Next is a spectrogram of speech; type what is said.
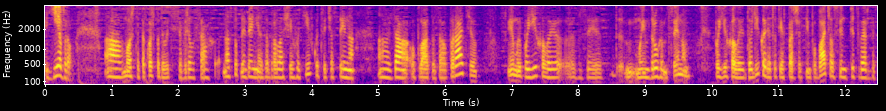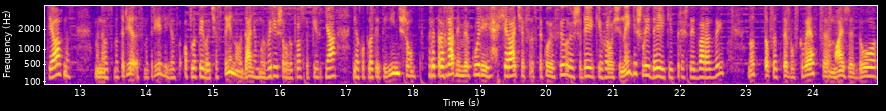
євро. А, Можете також подивитися в рілсах. Наступний день я забрала ще готівку. Це частина е, за оплату за операцію. І ми поїхали з е, моїм другим сином. Поїхали до лікаря. Тут я вперше з ним побачилась. Він підтвердив діагноз. Мене осмотрели, я оплатила частину. Далі ми вирішували просто півдня, як оплатити іншу. Ретроградний Меркурій херачив з такою силою, що деякі гроші не дійшли, деякі прийшли два рази. Ну тобто, це був квест майже до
